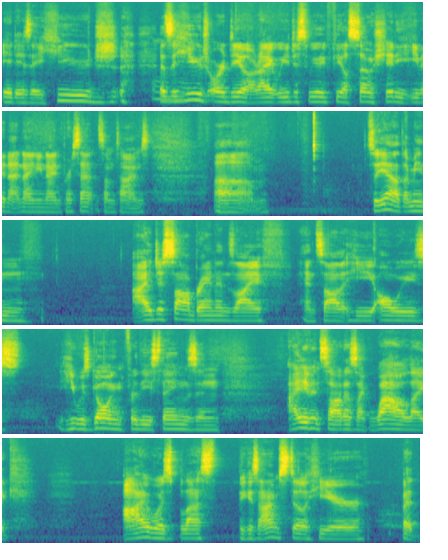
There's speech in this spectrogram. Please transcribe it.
it is a huge mm-hmm. it's a huge ordeal right we just we feel so shitty even at 99% sometimes um, so yeah i mean i just saw brandon's life and saw that he always he was going for these things. And I even saw it as like wow like I was blessed because I'm still here but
